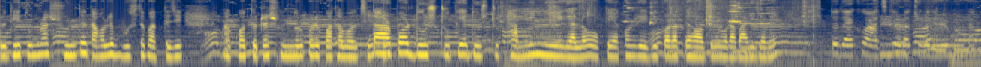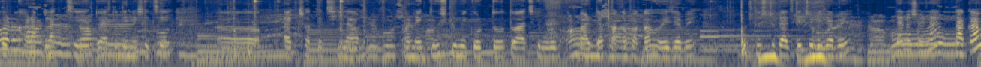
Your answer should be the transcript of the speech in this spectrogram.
যদি তোমরা শুনতে তাহলে বুঝতে পারতে যে কতটা সুন্দর করে কথা বলছে। তারপর দুষ্টুকে দুষ্টু ঠাম্মি নিয়ে গেল। ওকে এখন রেডি করাতে হবে, ওরা বাড়ি যাবে। তো দেখো, আজকে ওরা চলে যাবে। মনটা খুব খারাপ লাগছে। তো এতদিন এসেছে একসাথে ছিলাম। অনেক দুষ্টুমি করতো। তো আজকে পুরো বাড়িটা ফাঁকা ফাঁকা হয়ে যাবে। দুষ্টুটা আজকে চলে যাবে। তাই না শোনা তাকাও।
